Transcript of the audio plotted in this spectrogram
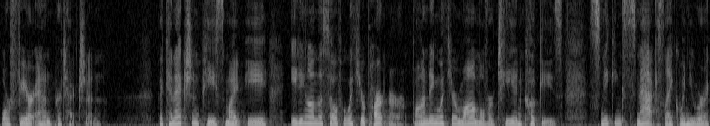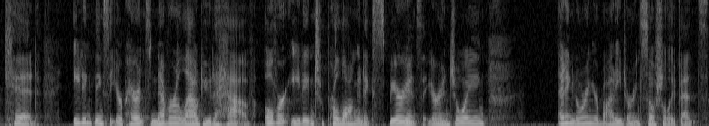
or fear and protection. The connection piece might be eating on the sofa with your partner, bonding with your mom over tea and cookies, sneaking snacks like when you were a kid, eating things that your parents never allowed you to have, overeating to prolong an experience that you're enjoying, and ignoring your body during social events.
